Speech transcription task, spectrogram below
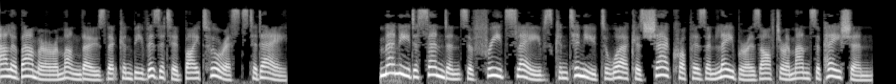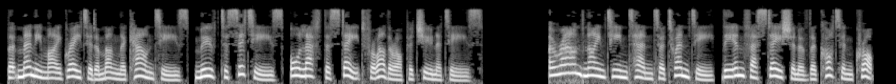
Alabama are among those that can be visited by tourists today. Many descendants of freed slaves continued to work as sharecroppers and laborers after emancipation, but many migrated among the counties, moved to cities, or left the state for other opportunities. Around 1910–20, the infestation of the cotton crop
